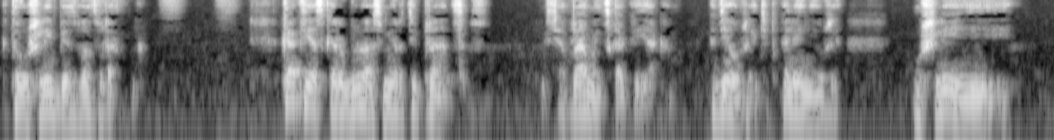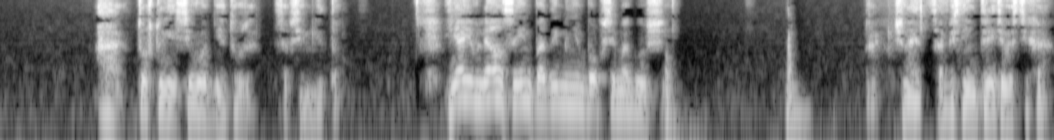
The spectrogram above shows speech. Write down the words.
кто ушли безвозвратно? Как я скорблю о смерти працев? То есть Авраама, Ицхак и Яков. Где уже эти поколения уже ушли? И... А то, что есть сегодня, это уже совсем не то. Я являлся им под именем Бог Всемогущий. Так, начинается объяснение третьего стиха.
